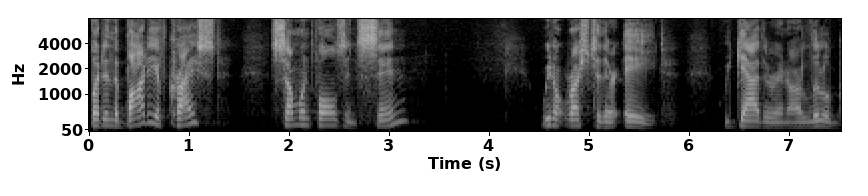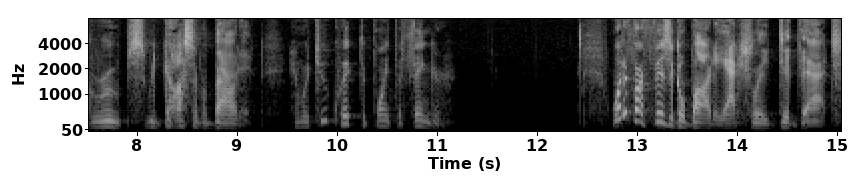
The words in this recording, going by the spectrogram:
But in the body of Christ, someone falls in sin, we don't rush to their aid. We gather in our little groups, we gossip about it, and we're too quick to point the finger. What if our physical body actually did that?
